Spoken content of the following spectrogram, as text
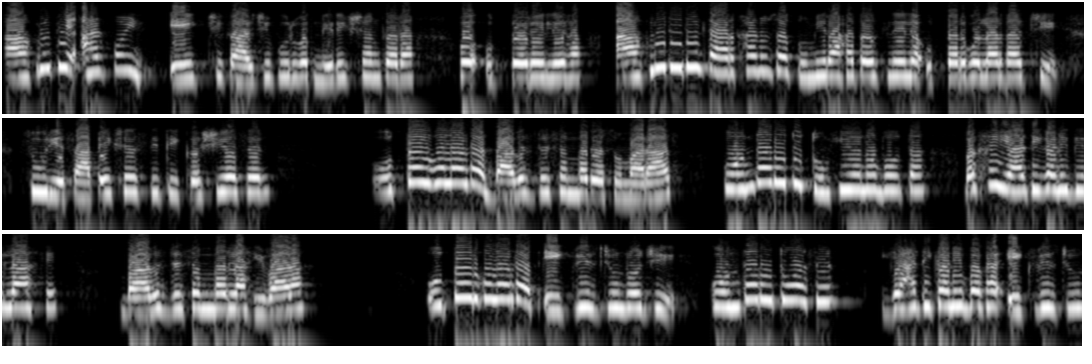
आकृती आठ पॉईंट एक ची काळजीपूर्वक निरीक्षण करा व उत्तरे लिहा. आकृतीतील तारखानुसार तुम्ही राहत असलेल्या उत्तर गोलार्धाची सूर्य सापेक्ष स्थिती कशी असेल? उत्तर गोलार्धात बावीस डिसेंबरच्या सुमारास कोणता ऋतू तुम्ही अनुभवता? बघा या ठिकाणी दिला आहे. बावीस डिसेंबरला हिवाळा. उत्तर गोलार्धात एकवीस जून रोजी कोणता ऋतू असेल? या ठिकाणी बघा एकवीस जून.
